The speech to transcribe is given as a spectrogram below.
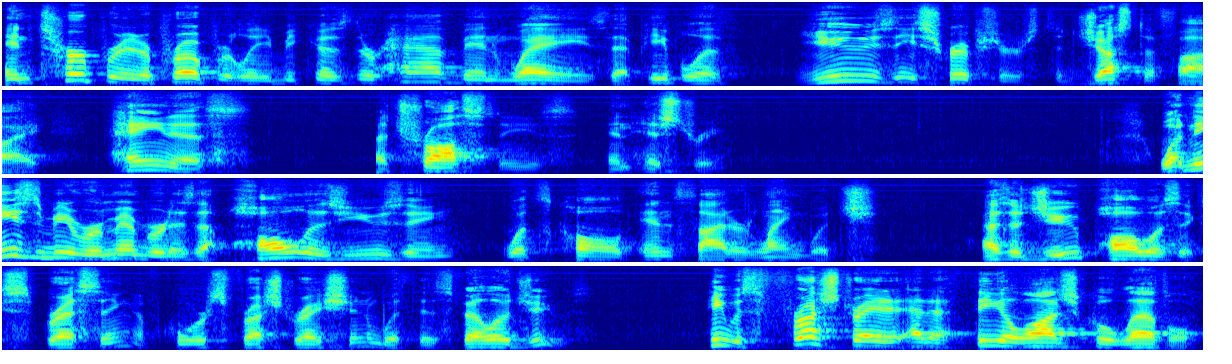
interpret it appropriately because there have been ways that people have used these scriptures to justify heinous atrocities in history. What needs to be remembered is that Paul is using what's called insider language. As a Jew, Paul was expressing, of course, frustration with his fellow Jews. He was frustrated at a theological level.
